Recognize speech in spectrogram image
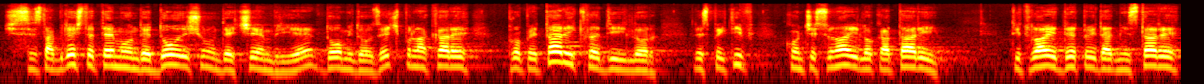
Și se stabilește termenul de 21 decembrie 2020 până la care proprietarii clădirilor, respectiv concesionarii, locatarii, titularii dreptului de administrare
